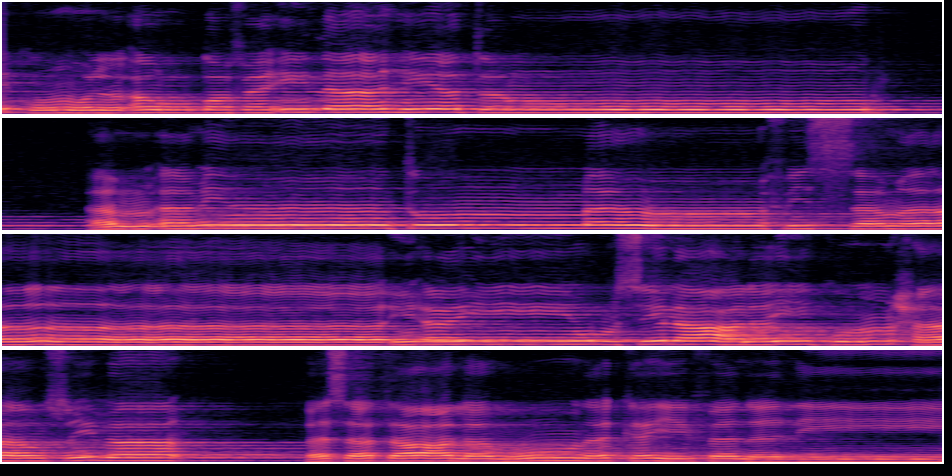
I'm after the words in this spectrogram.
بكم الأرض فإذا هي تمور أم أمنتم من في السماء أن يرسل عليكم حاصبا فستعلمون كيف نذير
